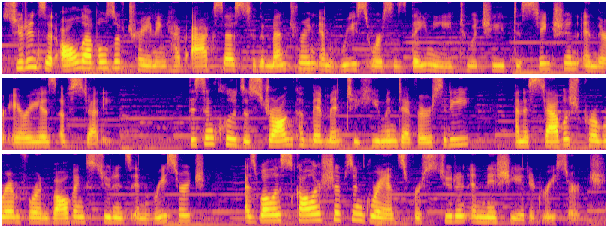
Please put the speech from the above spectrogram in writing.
Students at all levels of training have access to the mentoring and resources they need to achieve distinction in their areas of study. This includes a strong commitment to human diversity, an established program for involving students in research, as well as scholarships and grants for student initiated research.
